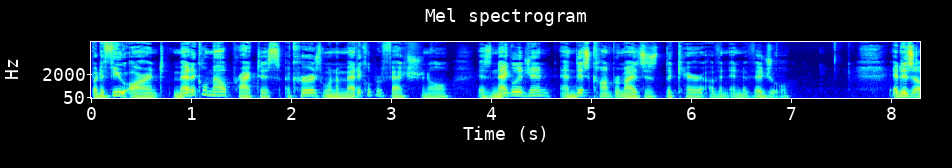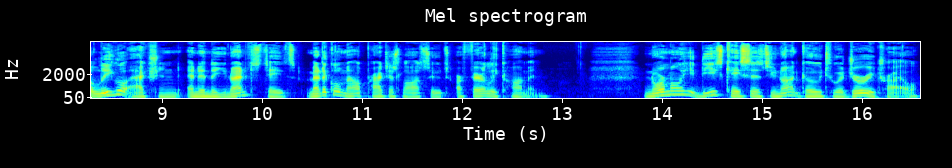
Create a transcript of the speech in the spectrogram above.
but if you aren't, medical malpractice occurs when a medical professional is negligent and this compromises the care of an individual. It is a legal action, and in the United States, medical malpractice lawsuits are fairly common. Normally, these cases do not go to a jury trial,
